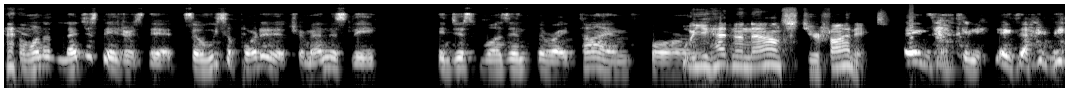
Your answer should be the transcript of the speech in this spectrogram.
And one of the legislators did. So we supported it tremendously. It just wasn't the right time for. Well, you hadn't announced your findings, Exactly, exactly.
